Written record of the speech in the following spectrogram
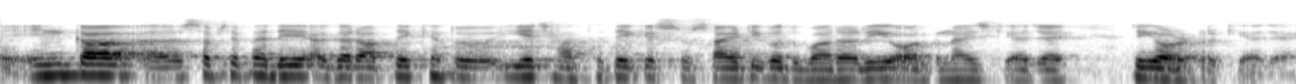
ان کا، سب سے پہلے اگر آپ دیکھیں تو یہ چاہتے تھے کہ سوسائٹی کو دوبارہ ری آرگنائز کیا جائے ری آرڈر کیا جائے۔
